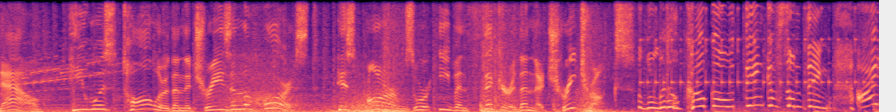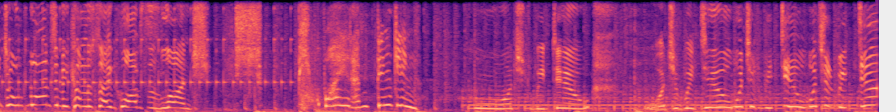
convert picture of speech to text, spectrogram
Now, he was taller than the trees in the forest. His arms were even thicker than the tree trunks. Little Coco, think of something. Cyclops' lunch. Shh. Be quiet. I'm thinking. What should we do? What should we do? What should we do? What should we do?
